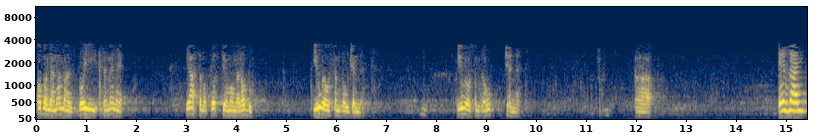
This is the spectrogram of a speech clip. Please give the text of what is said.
obavlja namaz boji se mene ja sam oprostio mome robu i uveo sam ga u džennet. I uveo sam ga u džennet. A, ezan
